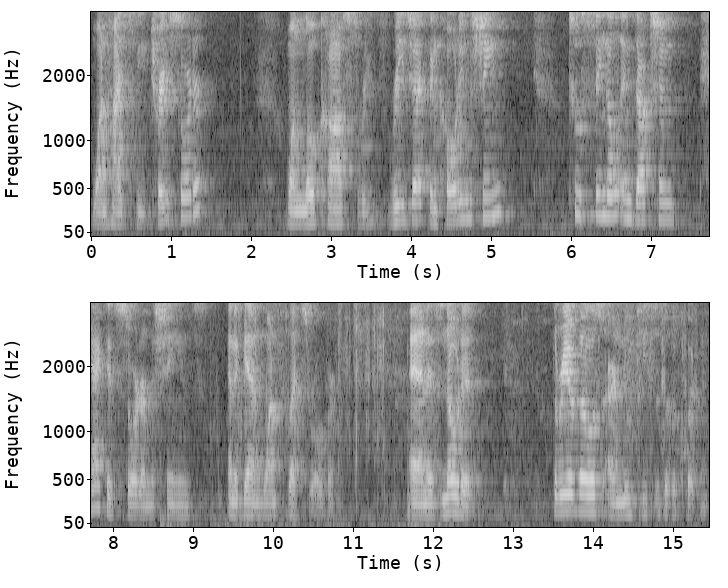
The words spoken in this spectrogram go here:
one high-speed tray sorter, one low-cost re- reject and coding machine, two single induction package sorter machines, and again, one flex rover. And as noted, three of those are new pieces of equipment.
